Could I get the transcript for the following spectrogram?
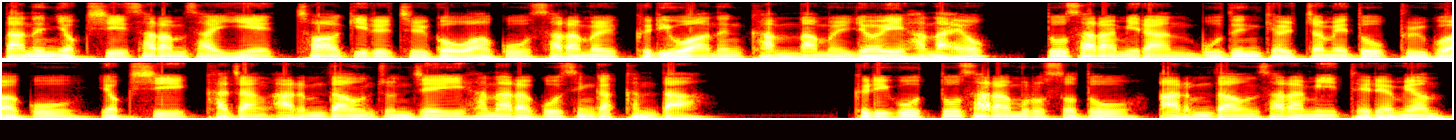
나는 역시 사람 사이에 처하기를 즐거워하고 사람을 그리워하는 감남을 여해하나요? 또 사람이란 모든 결점에도 불구하고 역시 가장 아름다운 존재의 하나라고 생각한다. 그리고 또 사람으로서도 아름다운 사람이 되려면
